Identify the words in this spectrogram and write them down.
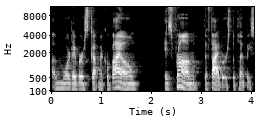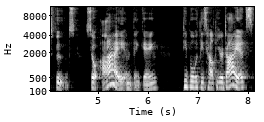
a more diverse gut microbiome is from the fibers, the plant based foods. So I am thinking people with these healthier diets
